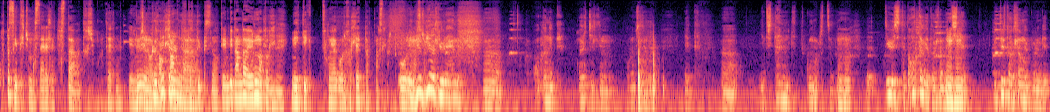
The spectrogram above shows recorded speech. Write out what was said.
утас гэдэг чинь бас арай л тустай байгаад байгаа юм байна тий. Ер нь чинь нөгөө тоглоомтой. гэсэн үү? Тийм би дандаа ер нь бол нийтийг зөвхөн яг өөрийнхөө лэптопноос л ордог. Өөр юм Би бол юу амар одоо нэг 2 жил юм 3 жил юм яг entertainment гүн орсон. Юу өстэй Dota гэдэг тоглоом байдаг шүү дээ. Би тэр тоглоомыг бүр ингээд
